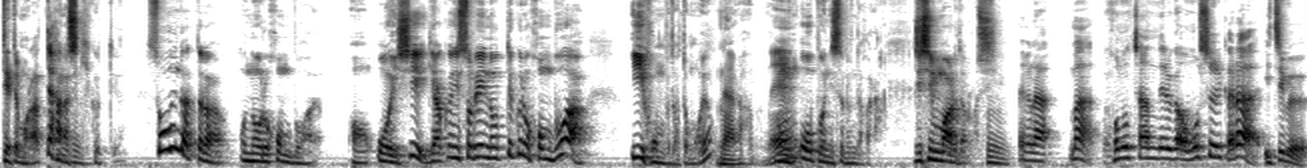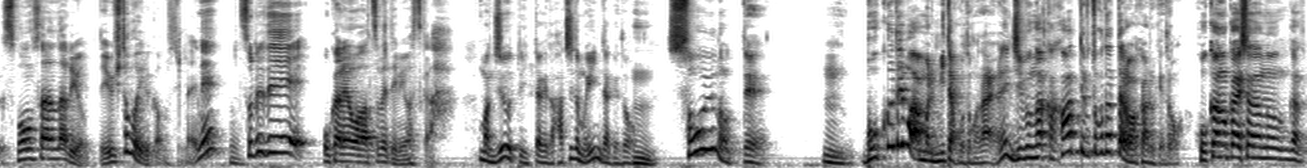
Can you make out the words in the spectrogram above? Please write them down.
出てもらって話聞くっていう。そういうんだったら乗る本部はあ多いし、逆にそれに乗ってくる本部はいい本部だと思うよ。なるほどね、うんオープンにするんだから。自信もあるだろうし。だからまあこのチャンネルが面白いから一部スポンサーになるよっていう人もいるかもしれないね、それでお金を集めてみますかまあ10って言ったけど8でもいいんだけど、んそういうのって、うん、僕でもあんまり見たことがないよね。自分が関わってるとこだったらわかるけど、他の会社のが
